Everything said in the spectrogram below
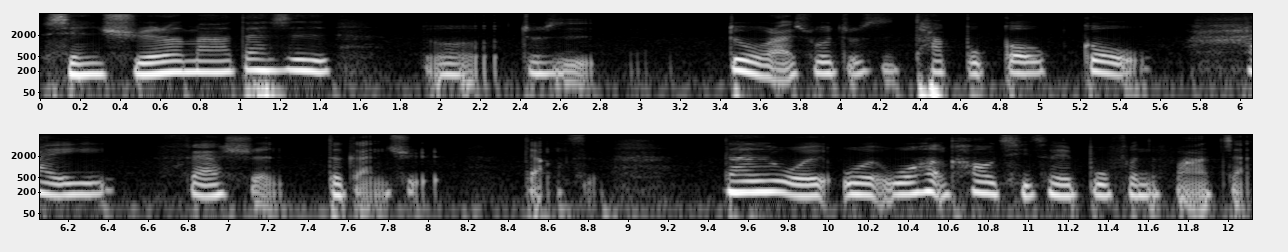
显学了吗？但是呃，就是对我来说，就是它不够够 high fashion 的感觉这样子。但是我我我很好奇这一部分的发展。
